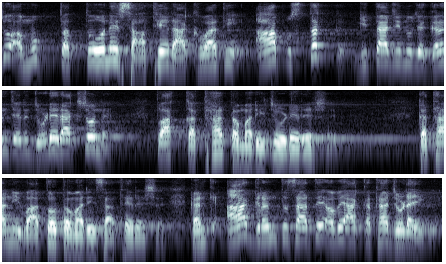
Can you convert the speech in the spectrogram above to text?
જો અમુક તત્વોને સાથે રાખવાથી આ પુસ્તક ગીતાજીનું જે ગ્રંથ છે, એને જોડે રાખશો ને, તો આ કથા તમારી જોડે રહેશે. કથાની વાતો તમારી સાથે રહેશે. કારણ કે આ ગ્રંથ સાથે હવે આ કથા જોડાઈ ગઈ.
